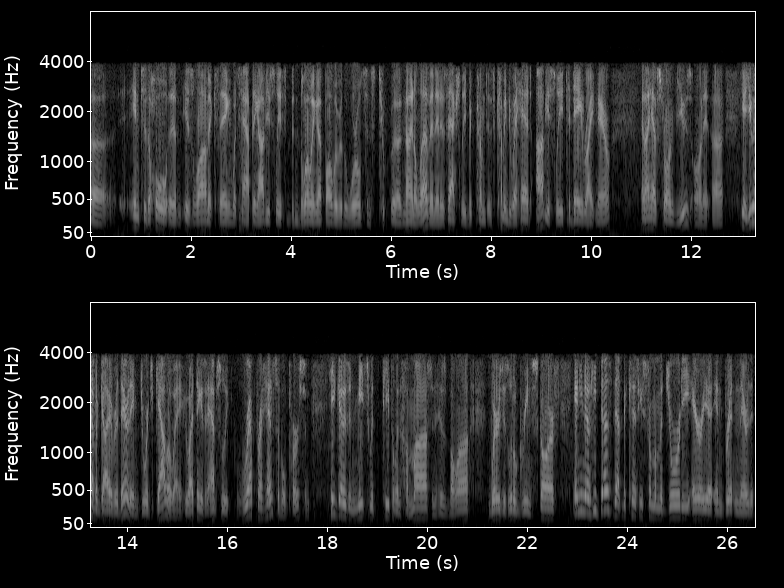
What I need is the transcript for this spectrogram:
uh into the whole um, Islamic thing, what's happening. Obviously, it's been blowing up all over the world since t- uh, 9/11, and it's actually become it's coming to a head. Obviously, today, right now, and I have strong views on it. Uh, yeah, you have a guy over there named George Galloway, who I think is an absolutely reprehensible person. He goes and meets with people in Hamas and Hezbollah, wears his little green scarf, and you know he does that because he's from a majority area in Britain there that's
